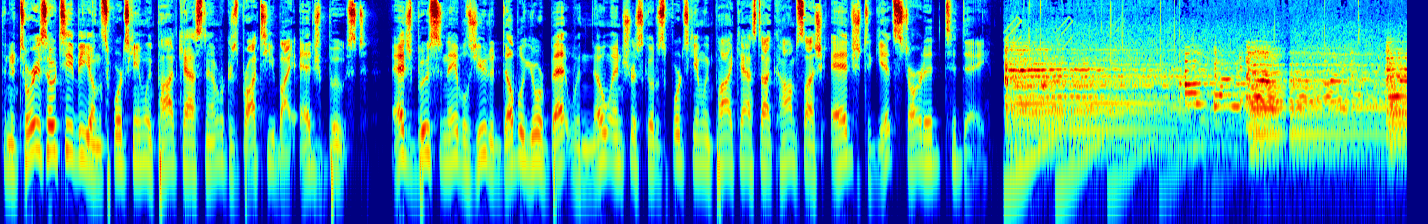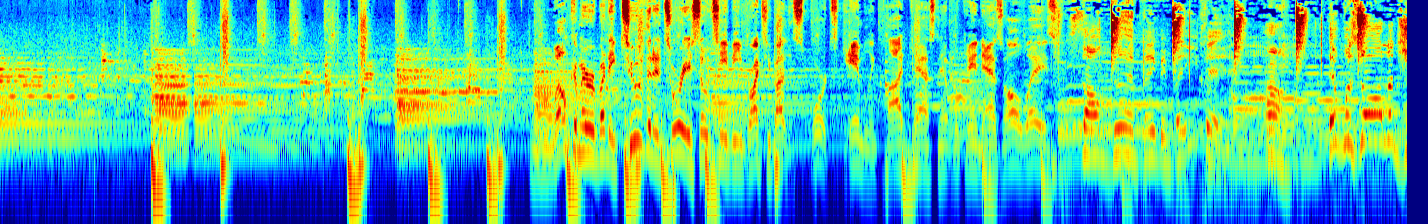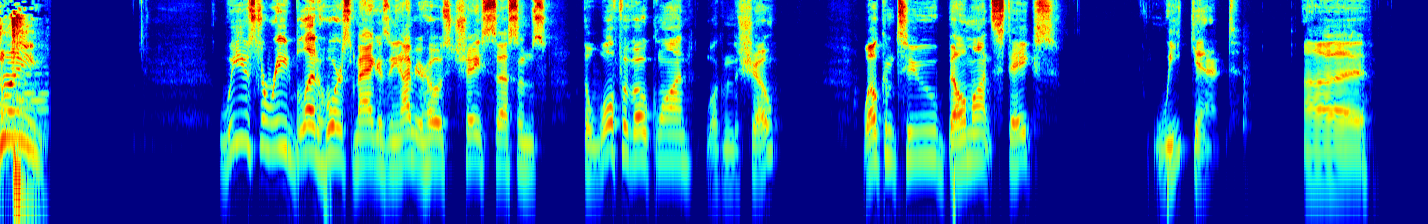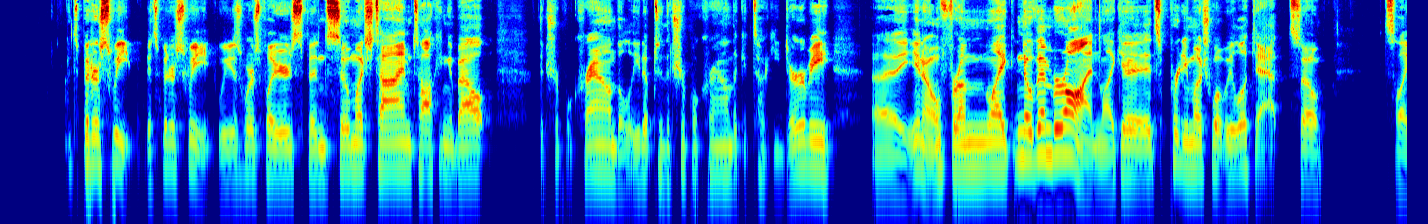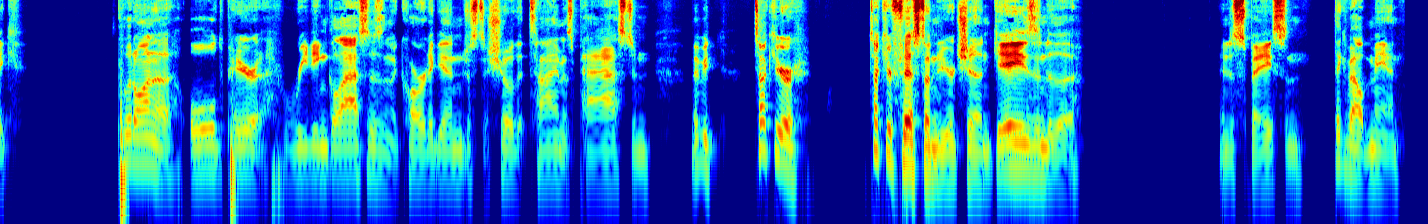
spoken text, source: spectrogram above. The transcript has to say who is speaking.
Speaker 1: The Notorious OTB on the Sports Gambling Podcast Network is brought to you by Edge Boost. Edge Boost enables you to double your bet with no interest. Go to sportsgamblingpodcast.com slash edge to get started today. Welcome, everybody, to the Notorious OTB, brought to you by the Sports Gambling Podcast Network. And as always,
Speaker 2: It's all good, baby, baby. Uh, it was all a dream.
Speaker 1: We used to read Blood Horse Magazine. I'm your host, Chase Sessoms, the Wolf of Oaklawn. Welcome to the show. Welcome to Belmont Stakes weekend. Uh, it's bittersweet. It's bittersweet. We as horse players spend so much time talking about the Triple Crown, the lead up to the Triple Crown, the Kentucky Derby. Uh, you know, from like November on, like it's pretty much what we look at. So it's like put on a old pair of reading glasses and a cardigan just to show that time has passed, and maybe tuck your tuck your fist under your chin, gaze into the into space, and think about man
